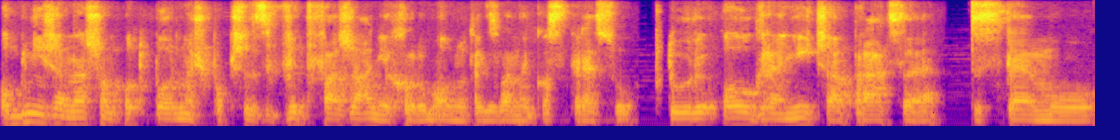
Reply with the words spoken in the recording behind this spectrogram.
obniża naszą odporność poprzez wytwarzanie hormonu tak zwanego stresu, który ogranicza pracę systemu,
